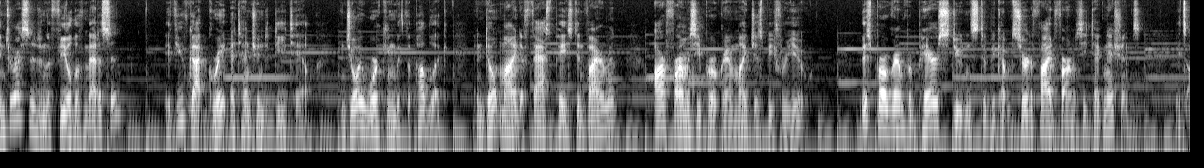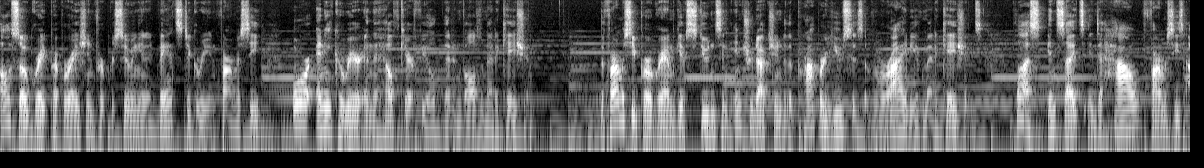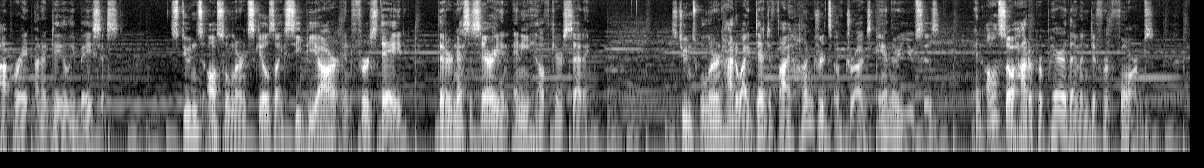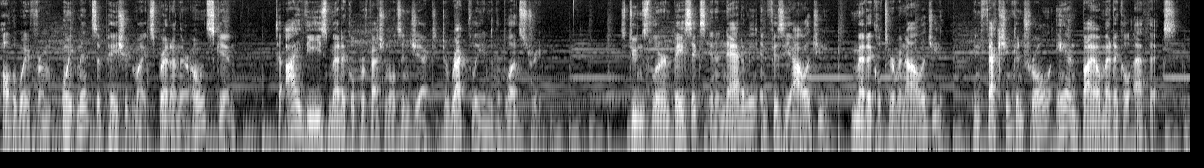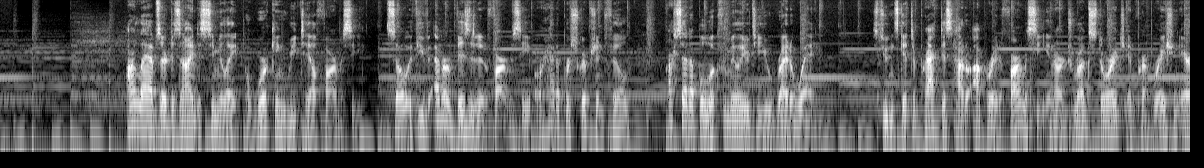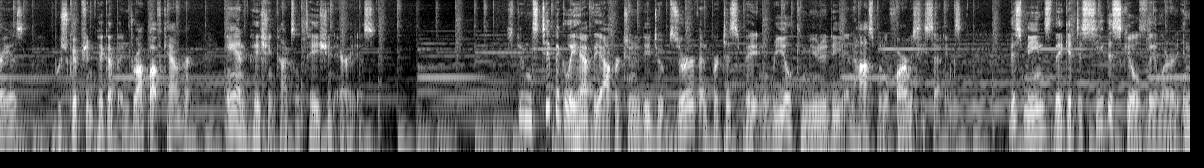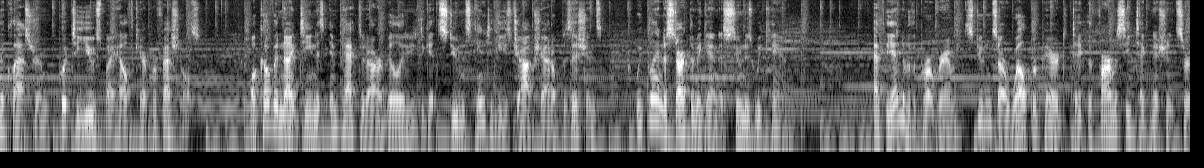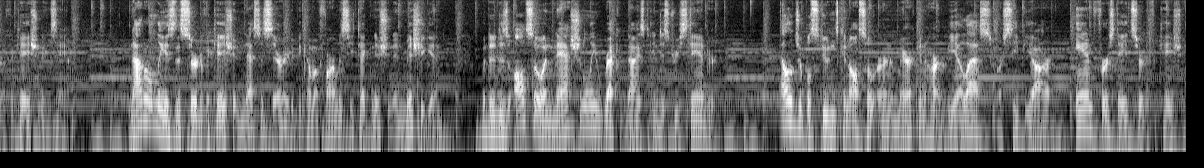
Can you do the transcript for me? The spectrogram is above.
Interested in the field of medicine? If you've got great attention to detail, enjoy working with the public, and don't mind a fast paced environment, our pharmacy program might just be for you. This program prepares students to become certified pharmacy technicians. It's also great preparation for pursuing an advanced degree in pharmacy or any career in the healthcare field that involves medication. The pharmacy program gives students an introduction to the proper uses of a variety of medications, plus insights into how pharmacies operate on a daily basis. Students also learn skills like CPR and first aid that are necessary in any healthcare setting. Students will learn how to identify hundreds of drugs and their uses, and also how to prepare them in different forms, all the way from ointments a patient might spread on their own skin to IVs medical professionals inject directly into the bloodstream. Students learn basics in anatomy and physiology, medical terminology, infection control, and biomedical ethics. Our labs are designed to simulate a working retail pharmacy, so if you've ever visited a pharmacy or had a prescription filled, our setup will look familiar to you right away. Students get to practice how to operate a pharmacy in our drug storage and preparation areas, prescription pickup and drop-off counter, and patient consultation areas. Students typically have the opportunity to observe and participate in real community and hospital pharmacy settings. This means they get to see the skills they learn in the classroom put to use by healthcare professionals. While COVID-19 has impacted our ability to get students into these job shadow positions, we plan to start them again as soon as we can. At the end of the program, students are well prepared to take the Pharmacy Technician Certification exam. Not only is this certification necessary to become a pharmacy technician in Michigan, but it is also a nationally recognized industry standard. Eligible students can also earn American Heart BLS, or CPR, and First Aid certification.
